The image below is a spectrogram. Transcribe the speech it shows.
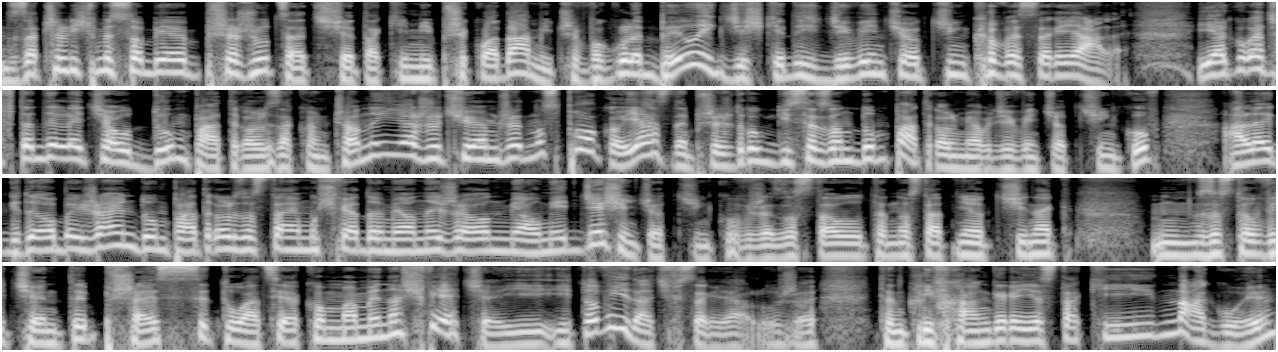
zaczęliśmy sobie przerzucać się takimi przykładami, czy w ogóle były gdzieś kiedyś dziewięcioodcinkowe seriale. I akurat wtedy leciał Doom Patrol zakończony i ja rzuciłem, że no spoko, jasne, przecież drugi sezon Doom Patrol miał 9 odcinków, ale gdy obejrzałem Doom Patrol zostałem uświadomiony, że on miał mieć 10 odcinków, że został ten ostatni odcinek mm, został wycięty przez sytuację, jaką mamy na świecie i, i to widać w serialu, że ten cliffhanger jest taki nagły.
